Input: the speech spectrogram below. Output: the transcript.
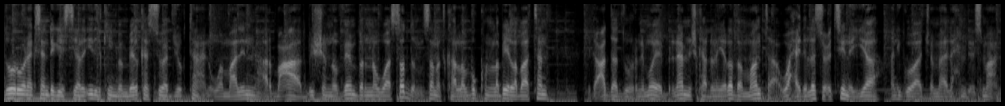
Door wanaagsan dhegaystayaal idilkiin bambeel kastoo aad joogtaan. Waa maalin arbacaha bisha nofembarna waa soddon sannadka idaacadda duhurnimo ee barnaamijka dhallinyarada maanta waxaa idinla socodsiinaya anigoo ah jamaal axmed cismaan.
